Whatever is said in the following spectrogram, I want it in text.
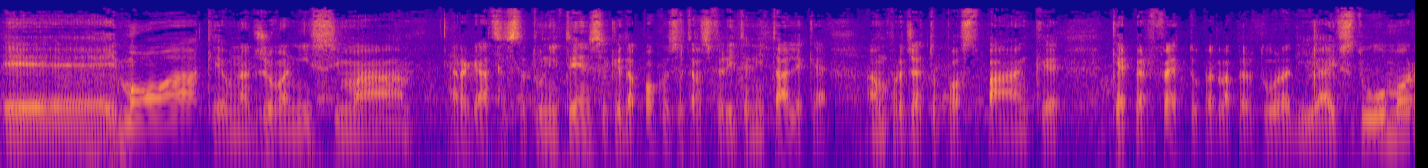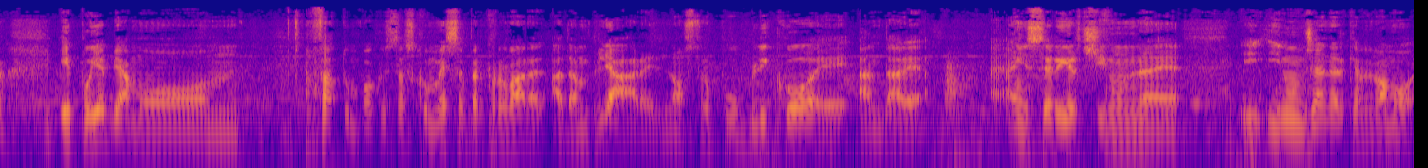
E Moa che è una giovanissima ragazza statunitense che da poco si è trasferita in Italia che ha un progetto post-punk che è perfetto per l'apertura di Ives Tumor e poi abbiamo mh, fatto un po' questa scommessa per provare ad ampliare il nostro pubblico e andare a inserirci in un, eh, in un genere che avevamo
